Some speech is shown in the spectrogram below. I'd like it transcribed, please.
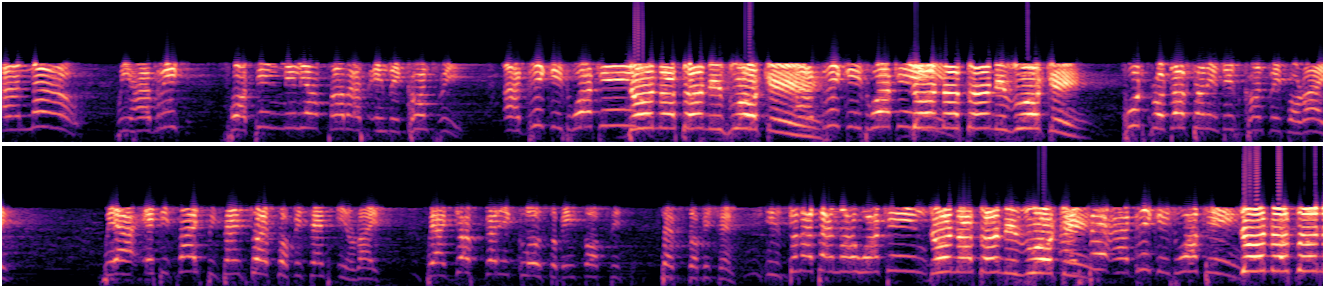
And now we have reached 14 million farmers in the country. Agric is working. Jonathan is working. Agric is working. Jonathan is working. Food production in this country for rice. We are 85% self-sufficient in rice. We are just very close to being self- self-sufficient. Is Jonathan not working? Jonathan is I working. say Agric is working. Jonathan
